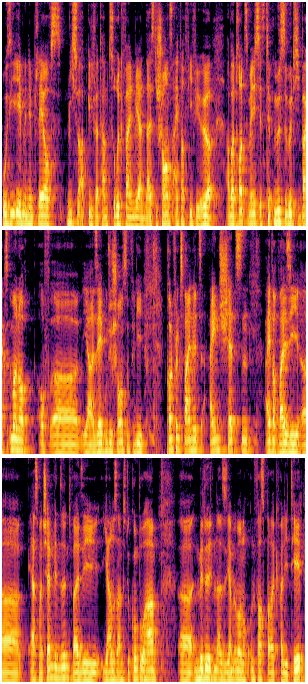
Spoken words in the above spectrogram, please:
wo sie eben in den Playoffs nicht so abgeliefert haben, zurückfallen werden. Da ist die Chance einfach viel, viel höher. Aber trotzdem, wenn ich es jetzt tippen müsste, würde ich die Bucks immer noch auf äh, ja, sehr gute Chancen für die Conference Finals einschätzen. Einfach weil sie äh, erstmal Champion sind, weil sie Janus Antetokounmpo haben äh, Middleton, also sie haben immer noch unfassbare Qualität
